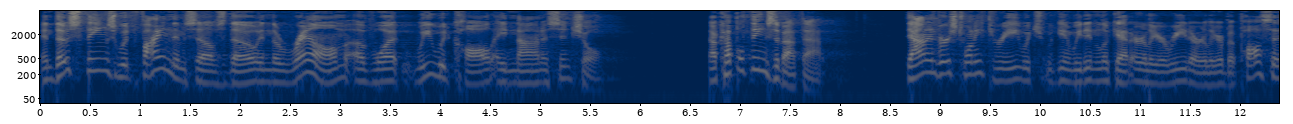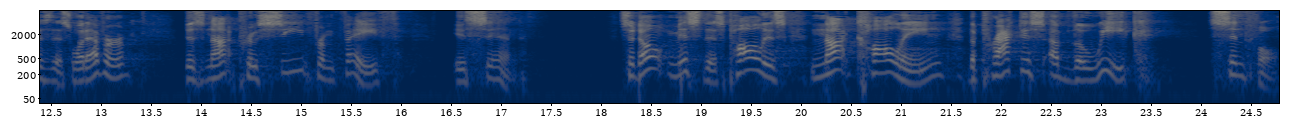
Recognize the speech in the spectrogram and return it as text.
And those things would find themselves, though, in the realm of what we would call a non essential. Now, a couple things about that. Down in verse 23, which again we didn't look at earlier, read earlier, but Paul says this whatever does not proceed from faith is sin. So don't miss this. Paul is not calling the practice of the weak sinful.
